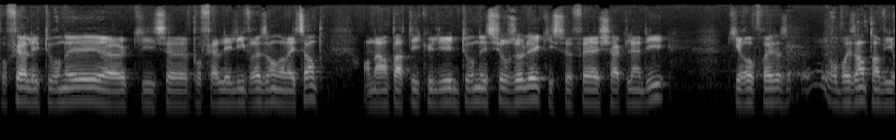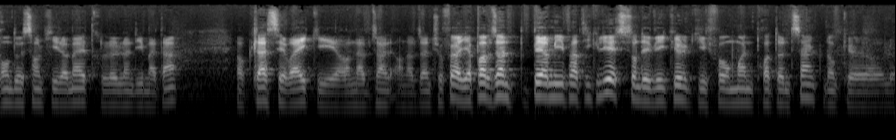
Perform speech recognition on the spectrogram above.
pour faire les tournées, euh, qui se, pour faire les livraisons dans les centres. On a en particulier une tournée surgelée qui se fait chaque lundi, qui représente, environ 200 km le lundi matin. Donc là, c'est vrai qu'on a besoin, de chauffeurs. Il n'y a pas besoin de permis particulier. Ce sont des véhicules qui font moins de 3 tonnes 5, donc euh, le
